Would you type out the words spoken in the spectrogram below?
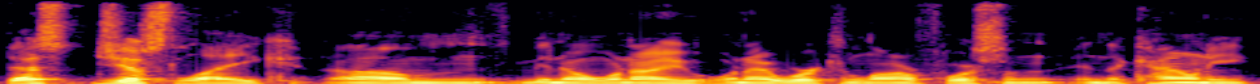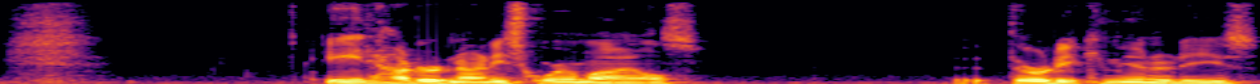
That's just like um, you know when I when I worked in law enforcement in the county, 890 square miles, 30 communities.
